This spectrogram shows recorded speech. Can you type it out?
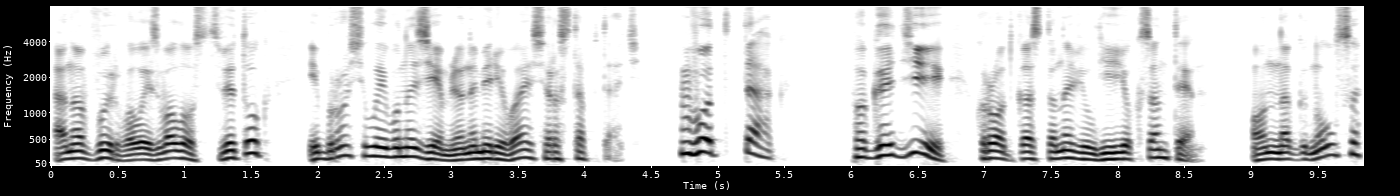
она вырвала из волос цветок и бросила его на землю, намереваясь растоптать. «Вот так!» «Погоди!» — кротко остановил ее Ксантен. Он нагнулся,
